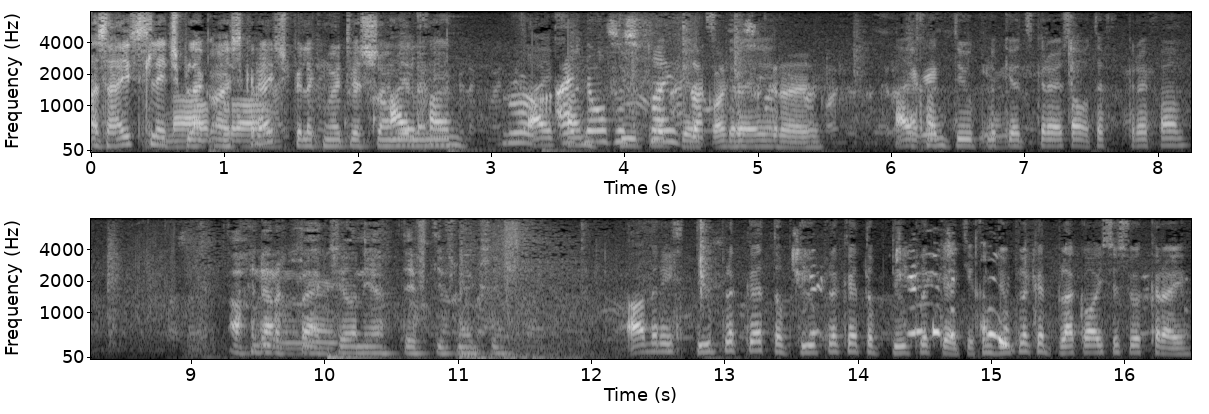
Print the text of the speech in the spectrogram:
As hy Sledge Nou, Black Eyes bro. kry, speel ek nooit weer saam julle gaan nie. Bro, hy het nou ons 5 black duplicates eyes kry. gekry. Hy gaan duplicates kry, sal wat hy gekry het van. 38 packs ja nee, definitief niks. nie. Adrich duplicate op duplicate op duplicate. Jy gaan duplicate black ice so kry.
